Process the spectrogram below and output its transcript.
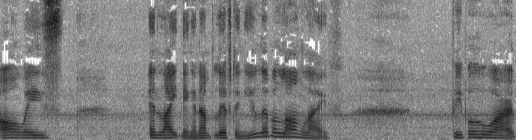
always enlightening and uplifting, you live a long life. People who are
